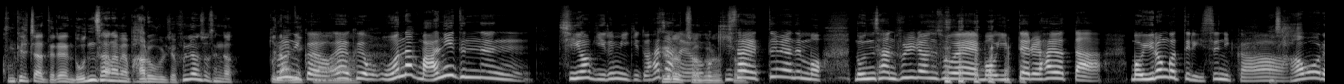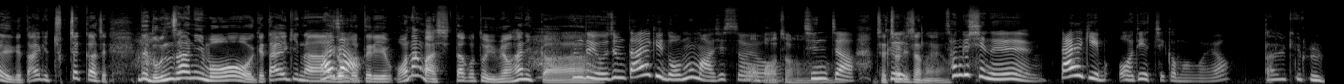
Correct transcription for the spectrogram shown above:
군필자들은 논산하면 바로 이제 훈련소 생각 이 그러니까요. 나니까. 예, 그 워낙 많이 듣는 지역 이름이기도 하잖아요. 그렇죠, 뭐 그렇죠. 기사에 뜨면은 뭐 논산 훈련소에 뭐 입대를 하였다. 뭐 이런 것들이 있으니까. 아, 4월에 이게 딸기 축제까지. 근데 논산이 뭐 이게 딸기나 맞아. 이런 것들이 워낙 맛있다고 또 유명하니까. 근데 요즘 딸기 너무 맛있어요. 어, 맞아. 진짜. 제철이잖아요. 그 성규 씨는 딸기 어디에 찍어 먹어요? 딸기를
